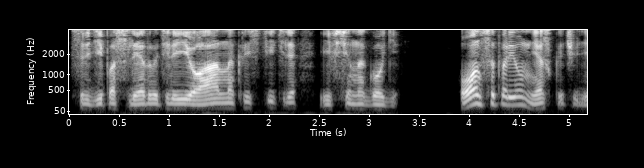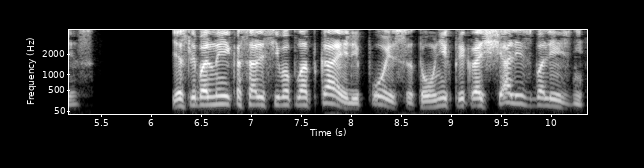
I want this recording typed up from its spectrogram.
среди последователей Иоанна Крестителя и в синагоге. Он сотворил несколько чудес. Если больные касались его платка или пояса, то у них прекращались болезни,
